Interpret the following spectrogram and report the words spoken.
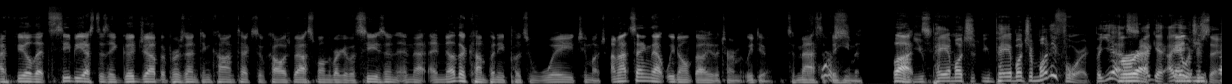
I feel that CBS does a good job at presenting context of college basketball in the regular season, and that another company puts way too much. I'm not saying that we don't value the tournament. We do. It's a massive behemoth. But you pay a much you pay a bunch of money for it. But yes, I Correct. get I get And- what you're saying.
